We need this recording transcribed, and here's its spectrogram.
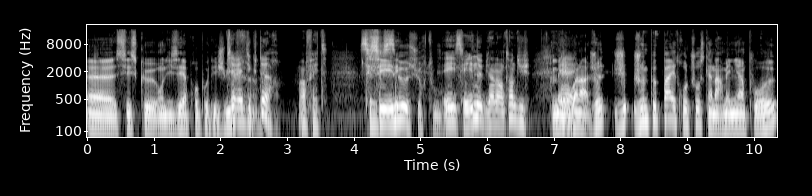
Euh, c'est ce qu'on disait à propos des Juifs. C'est réducteur, en fait. C'est haineux surtout. Et c'est haineux, bien entendu. Mais ouais. voilà, je, je, je, ne peux pas être autre chose qu'un Arménien pour eux,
